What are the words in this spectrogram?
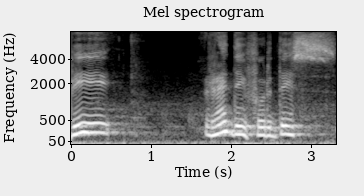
be ready for this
